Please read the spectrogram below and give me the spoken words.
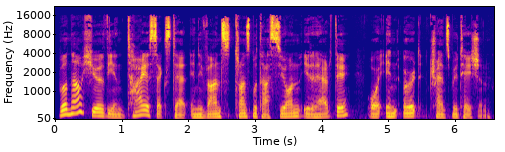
We'll now hear the entire sextet in Ivan's Transmutación Inerte, or Inert Transmutation.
